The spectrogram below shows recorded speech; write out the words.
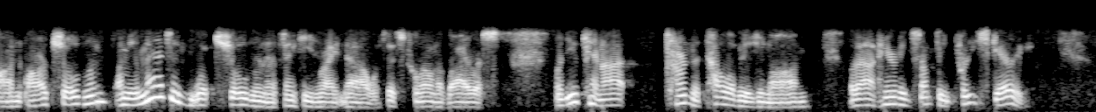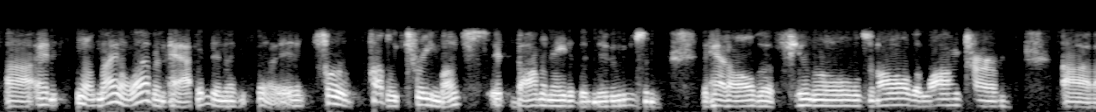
on our children. I mean, imagine what children are thinking right now with this coronavirus, when you cannot turn the television on without hearing something pretty scary. Uh, and you know, 9/11 happened, and uh, for probably three months, it dominated the news, and it had all the funerals and all the long-term uh,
